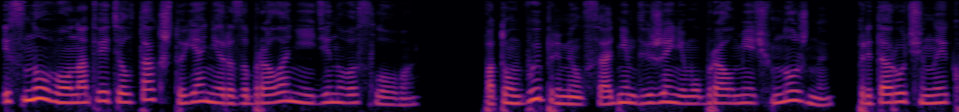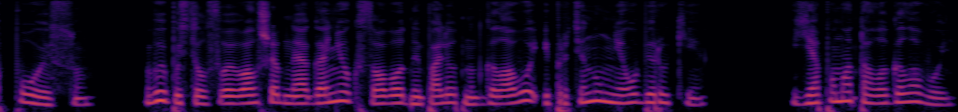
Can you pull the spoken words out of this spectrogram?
И снова он ответил так, что я не разобрала ни единого слова. Потом выпрямился, одним движением убрал меч в ножны, притороченные к поясу. Выпустил свой волшебный огонек в свободный полет над головой и протянул мне обе руки. Я помотала головой.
